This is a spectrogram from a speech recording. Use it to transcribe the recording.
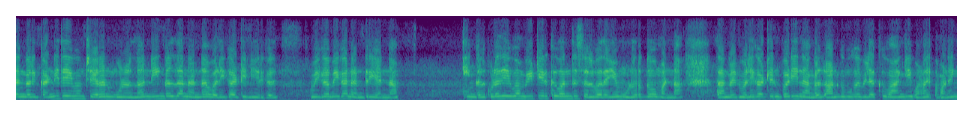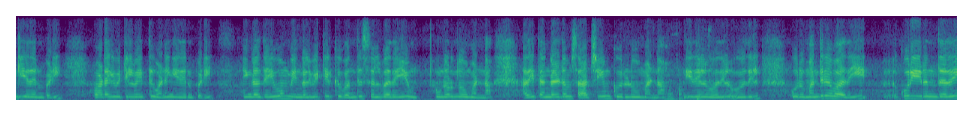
தங்கள் கன்னி தெய்வம் சேரன் மூலம் தான் நீங்கள் தான் அண்ணா வழிகாட்டினீர்கள். மிக மிக நன்றி அண்ணா. எங்கள் குலதெய்வம் வீட்டிற்கு வந்து செல்வதையும் உணர்ந்தோம் அண்ணா. தங்களின் வழிகாட்டின்படி நாங்கள் நான்கு முக விளக்கு வாங்கி வண வணங்கியதன்படி வாடகை வீட்டில் வைத்து வணங்கியதன்படி எங்கள் தெய்வம் எங்கள் வீட்டிற்கு வந்து செல்வதையும் உணர்ந்தோம் அண்ணா. அதை தங்களிடம் சாட்சியும் கூறினோம் அண்ணா. இதில் இதில் இதில் ஒரு மந்திரவாதி கூறியிருந்ததை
